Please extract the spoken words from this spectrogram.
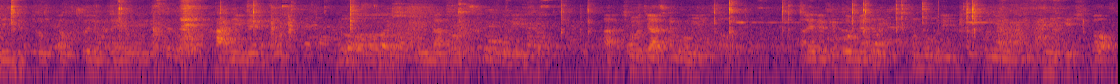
민주평통 또 이번에 우리 새로 한인회 또 동남부 상공회에서 아, 조자 상공에서 아, 이렇게 보면은 전부 우리 평통형들이 많이 계시고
